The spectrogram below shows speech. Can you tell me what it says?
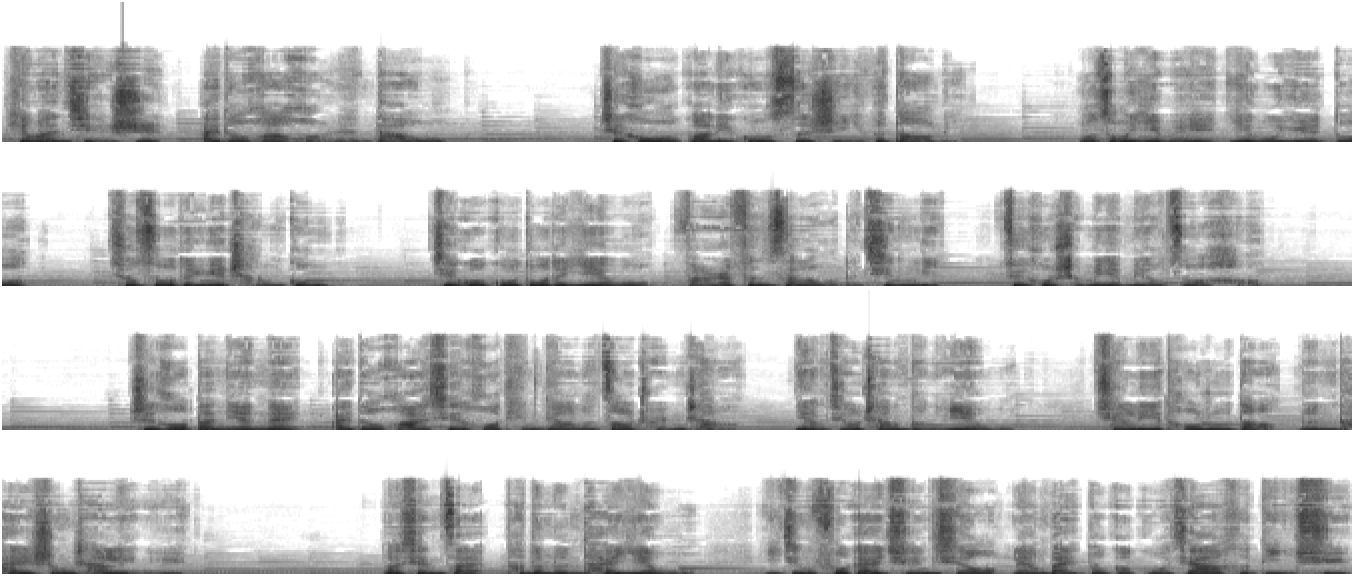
听完解释，爱德华恍然大悟，这和我管理公司是一个道理。我总以为业务越多，就做得越成功，结果过多的业务反而分散了我的精力，最后什么也没有做好。之后半年内，爱德华先后停掉了造船厂、酿酒厂等业务，全力投入到轮胎生产领域。到现在，他的轮胎业务。已经覆盖全球两百多个国家和地区，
